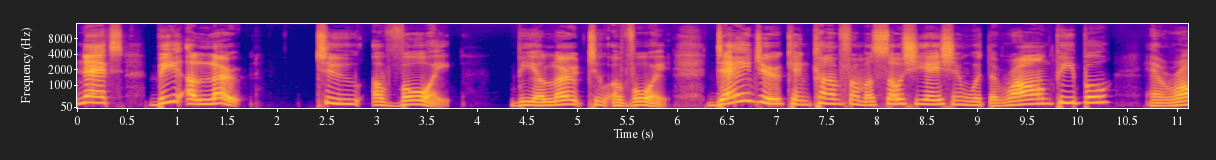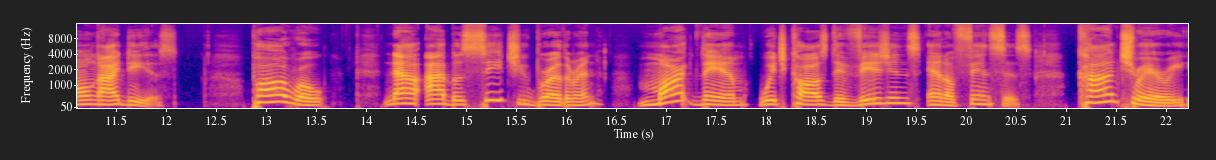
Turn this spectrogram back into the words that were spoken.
Next, be alert to avoid. Be alert to avoid. Danger can come from association with the wrong people and wrong ideas. Paul wrote, Now I beseech you, brethren, mark them which cause divisions and offenses, contrary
